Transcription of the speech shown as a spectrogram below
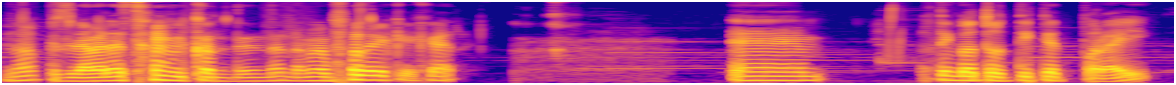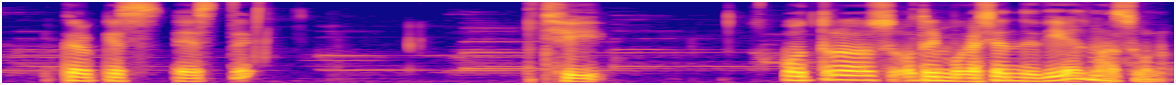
No, pues la verdad estoy muy contento, no me podré quejar. Em, tengo otro ticket por ahí. Creo que es este. Sí. Otros, otra invocación de 10 más 1.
